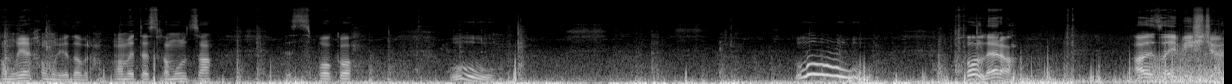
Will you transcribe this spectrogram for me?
Hamuje, hamuje, dobra. Mamy test hamulca. Jest spoko. Uuu. Uuu. Cholera. Ale zajebiście.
